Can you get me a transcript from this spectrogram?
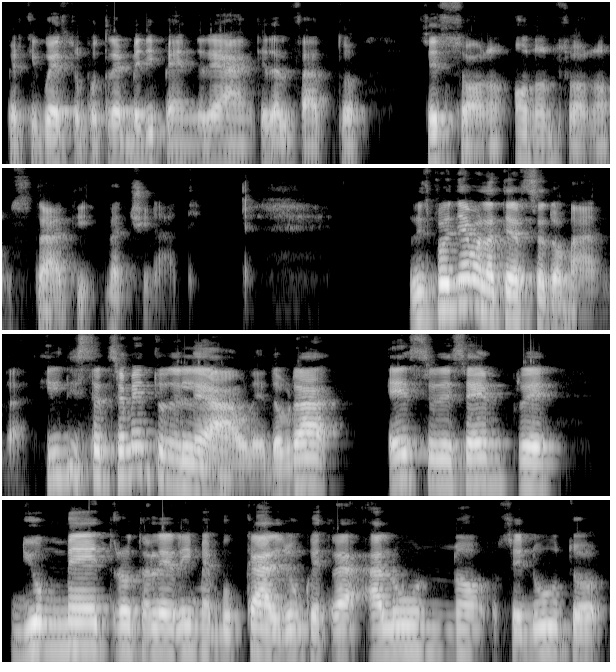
perché questo potrebbe dipendere anche dal fatto se sono o non sono stati vaccinati. Rispondiamo alla terza domanda. Il distanziamento nelle aule dovrà essere sempre di un metro tra le rime buccali, dunque tra alunno seduto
